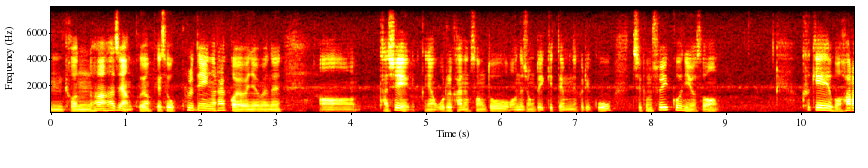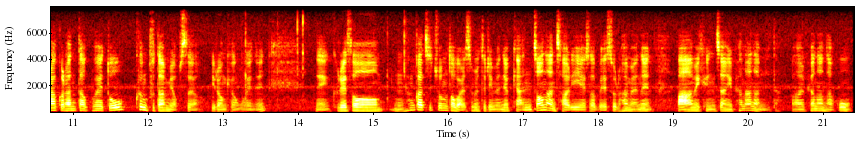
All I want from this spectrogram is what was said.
음, 변화하지 않고요. 계속 홀딩을 할 거예요. 왜냐면은 어, 다시 그냥 오를 가능성도 어느 정도 있기 때문에 그리고 지금 수익권이어서 크게 뭐 하락을 한다고 해도 큰 부담이 없어요. 이런 경우에는. 네, 그래서 음, 한 가지 좀 더 말씀을 드리면 이렇게 안전한 자리에서 매수를 하면은 마음이 굉장히 편안합니다. 마음이 편안하고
